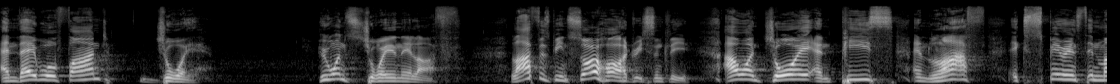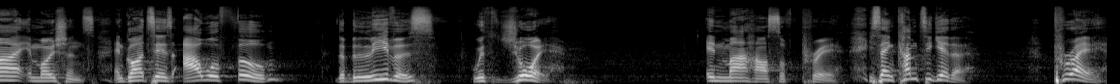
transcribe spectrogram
and they will find joy. Who wants joy in their life? Life has been so hard recently. I want joy and peace and life experienced in my emotions. And God says, I will fill the believers with joy in my house of prayer. He's saying, Come together, pray,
